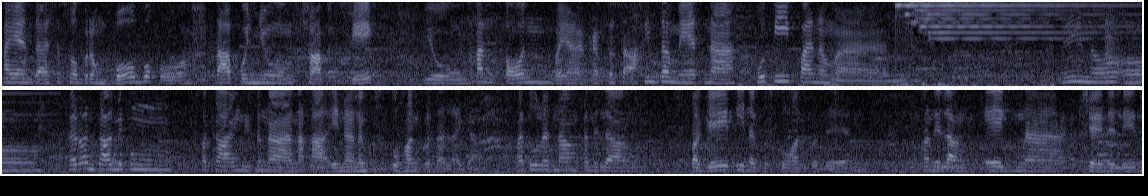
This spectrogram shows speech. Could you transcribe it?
Ayan, dahil sa sobrang bobo ko, tapon yung chopstick, yung kanton, bayan, kanto sa aking damit na puti pa naman. Ayun, no, oh. Pero ang dami kong pagkain dito na nakain na nagustuhan ko talaga. Katulad ng kanilang spaghetti, nagustuhan ko din. Yung kanilang egg na chenelin,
